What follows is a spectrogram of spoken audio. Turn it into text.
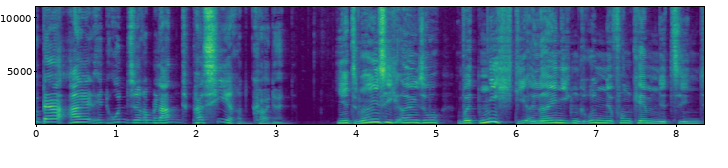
überall in unserem Land passieren können. Jetzt weiß ich also, was nicht die alleinigen Gründe von Chemnitz sind.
